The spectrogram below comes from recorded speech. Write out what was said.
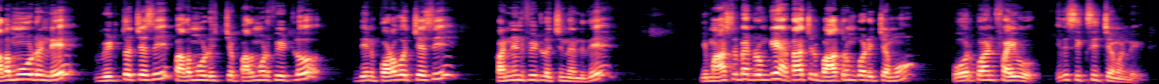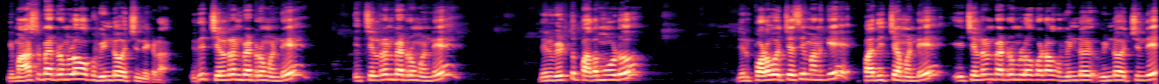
పదమూడు అండి. విడ్త్ వచ్చేసి పదమూడు ఇచ్చే పదమూడు ఫీట్లు. దీని పొడవు వచ్చేసి పన్నెండు ఫీట్లు వచ్చిందండి ఇది ఈ మాస్టర్ బెడ్రూమ్కి అటాచ్డ్ బాత్రూమ్ కూడా ఇచ్చాము. Four point five. ఇది సిక్స్ ఇచ్చామండి. ఈ మాస్టర్ బెడ్రూమ్లో ఒక విండో వచ్చింది ఇక్కడ. ఇది చిల్డ్రన్ బెడ్రూమ్ అండి. ఇది చిల్డ్రన్ బెడ్రూమ్ అండి. దీని విడుతు పదమూడు. దీని పొడవు వచ్చేసి మనకి పది ఇచ్చామండి. ఈ చిల్డ్రన్ బెడ్రూమ్లో కూడా ఒక విండో విండో వచ్చింది.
